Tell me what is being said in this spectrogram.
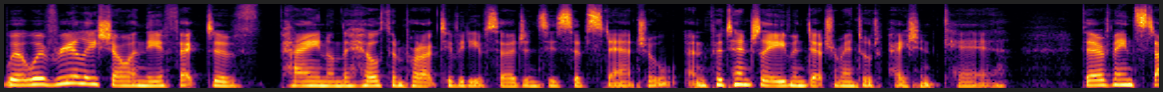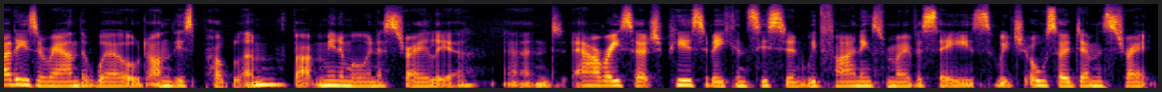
Well, we've really shown the effect of pain on the health and productivity of surgeons is substantial and potentially even detrimental to patient care. There have been studies around the world on this problem, but minimal in Australia. And our research appears to be consistent with findings from overseas, which also demonstrate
